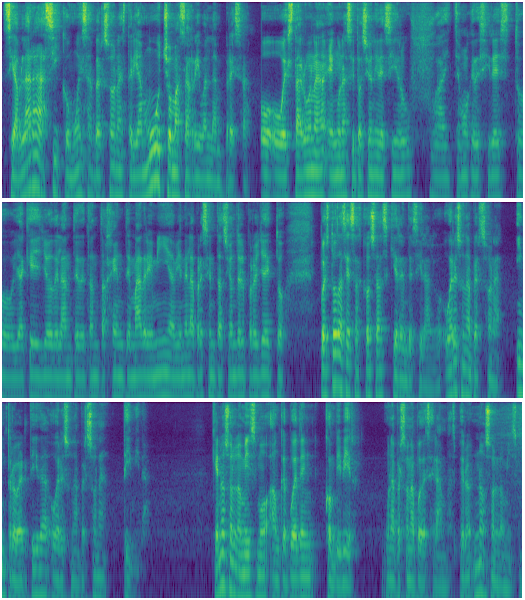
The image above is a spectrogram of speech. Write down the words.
si hablara así como esa persona, estaría mucho más arriba en la empresa. O, estar una, en una situación y decir, uff, tengo que decir esto y aquello delante de tanta gente, madre mía, viene la presentación del proyecto. Pues todas esas cosas quieren decir algo. O eres una persona introvertida o eres una persona tímida. Que no son lo mismo, aunque pueden convivir una persona puede ser ambas, pero no son lo mismo.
